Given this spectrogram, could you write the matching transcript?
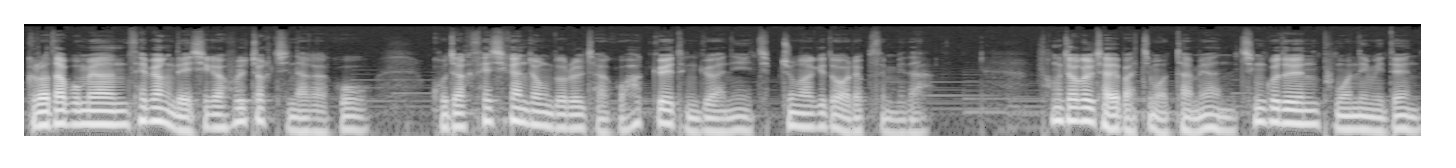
그러다 보면 새벽 4시가 훌쩍 지나가고 고작 3시간 정도를 자고 학교에 등교하니 집중하기도 어렵습니다. 성적을 잘 받지 못하면 친구든 부모님이든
